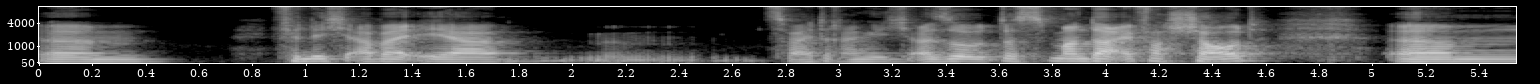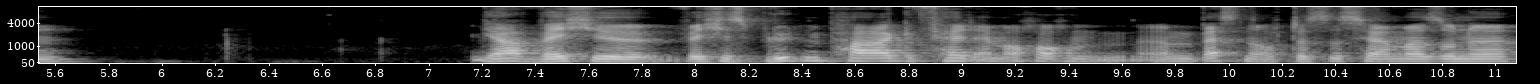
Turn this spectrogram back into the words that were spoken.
ähm, finde ich aber eher ähm, zweitrangig. Also, dass man da einfach schaut, ähm, ja, welche, welches Blütenpaar gefällt einem auch, auch am, am, besten. Auch das ist ja immer so eine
